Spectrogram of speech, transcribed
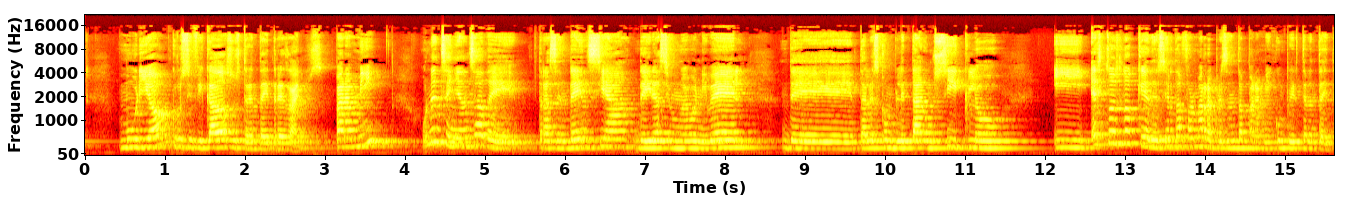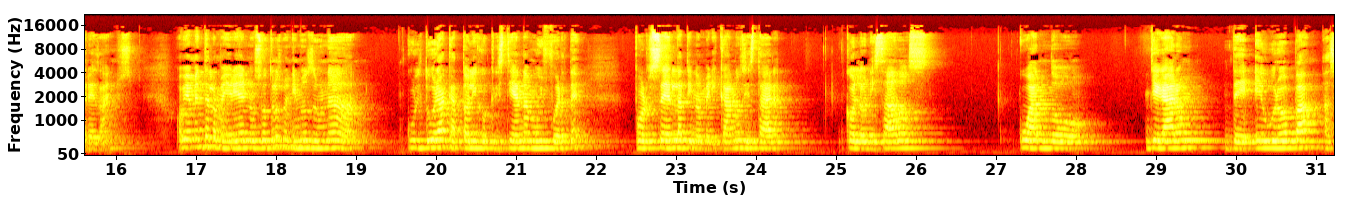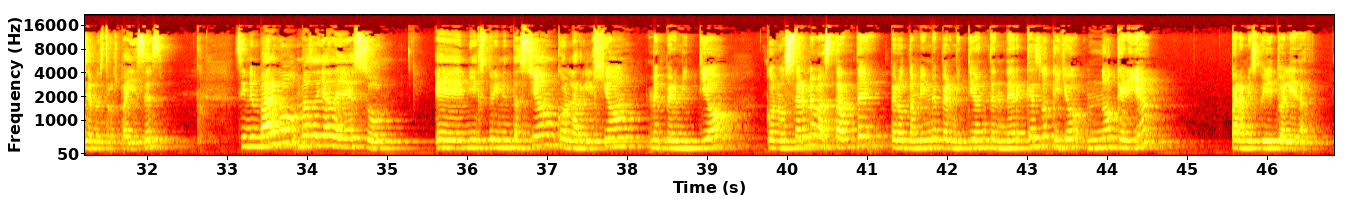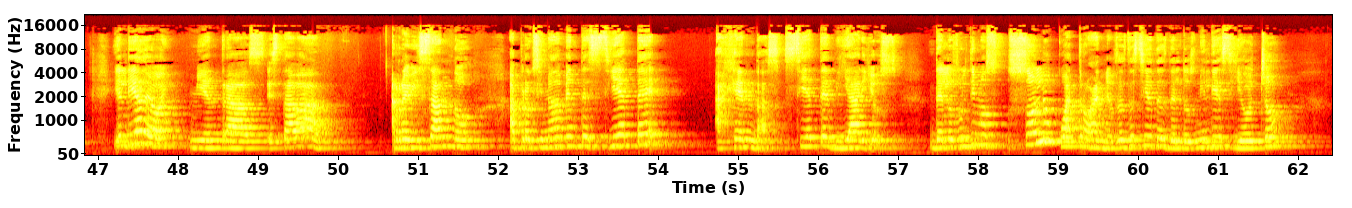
murió crucificado a sus 33 años. Para mí, una enseñanza de trascendencia, de ir hacia un nuevo nivel, de tal vez completar un ciclo. Y esto es lo que de cierta forma representa para mí cumplir 33 años. Obviamente la mayoría de nosotros venimos de una cultura católico-cristiana muy fuerte por ser latinoamericanos y estar colonizados cuando llegaron de Europa hacia nuestros países. Sin embargo, más allá de eso, eh, mi experimentación con la religión me permitió conocerme bastante, pero también me permitió entender qué es lo que yo no quería para mi espiritualidad. Y el día de hoy, mientras estaba revisando aproximadamente siete agendas, siete diarios de los últimos solo cuatro años, es decir, desde el 2018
